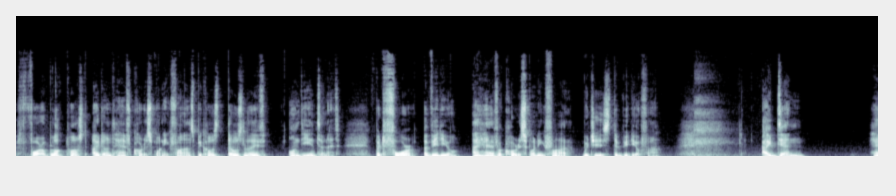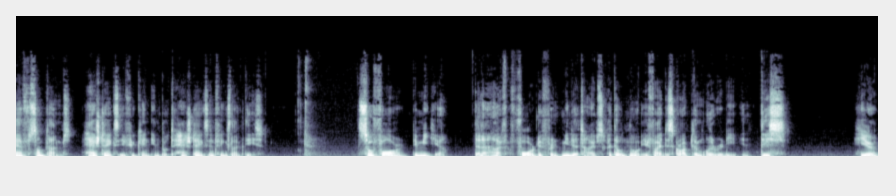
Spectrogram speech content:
For a blog post, I don't have corresponding files because those live on the internet. But for a video, I have a corresponding file, which is the video file. I then have sometimes hashtags if you can input hashtags and things like these. So far, the media. Then I have four different media types. I don't know if I described them already in this here,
